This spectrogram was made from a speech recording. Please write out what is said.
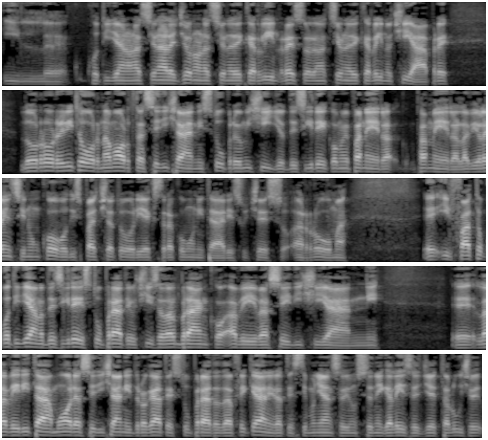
il, quotidiano nazionale Giorno Nazione del Carlino, Resto della Nazione del Carlino ci apre. L'orrore ritorna, morta a 16 anni, stupro e omicidio, Desiree come Pamela, la violenza in un covo di spacciatori extracomunitari, è successo a Roma. Eh, il fatto quotidiano Desiree stuprata e uccisa dal branco aveva 16 anni. Eh, la verità muore a 16 anni drogata e stuprata da africani. La testimonianza di un senegalese getta luce,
